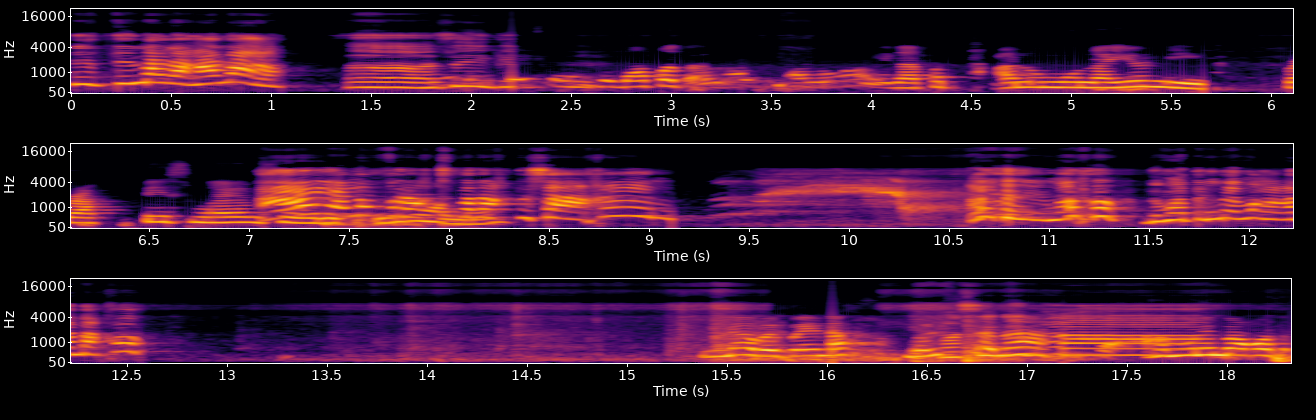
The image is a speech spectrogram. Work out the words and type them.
50 na lang, ano? Oh, sige. Dapat, ano, ano eh, dapat, ano muna yun eh. Practice mo yun. Ay, anong Ano, practice, ano? practice sa akin? Ay, mano, dumating na yung mga anak ko. Yun na, bye bye na. Balik ka na. Hamunin mo ako sa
